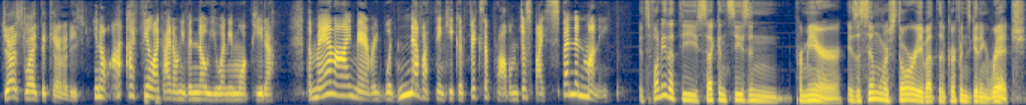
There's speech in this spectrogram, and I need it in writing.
Just like the Kennedys. You know, I, I feel like I don't even know you anymore, Peter. The man I married would never think he could fix a problem just by spending money. It's funny that the second season premiere is a similar story about the Griffins getting rich,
